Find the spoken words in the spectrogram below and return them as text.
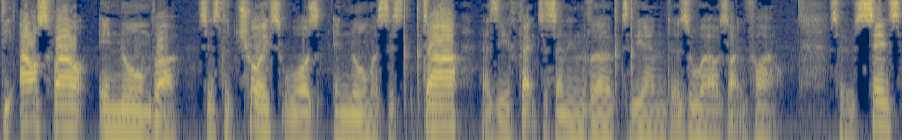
the Auswahl enorm war, since the choice was enormous. This da has the effect of sending the verb to the end as well, it's like vile. So since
